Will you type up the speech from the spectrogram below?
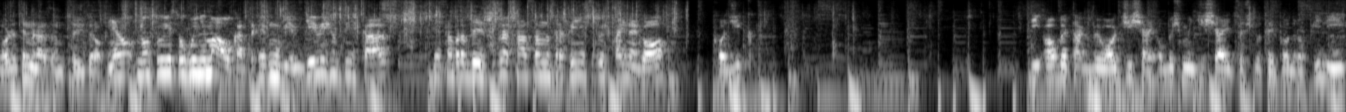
Może tym razem coś dropnie. No, no tu jest ogólnie mało kart, tak jak mówiłem, 95 kart, więc naprawdę jest duża szansa na trafienie czegoś fajnego. Kodzik. I oby tak było dzisiaj, obyśmy dzisiaj coś tutaj podropili.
